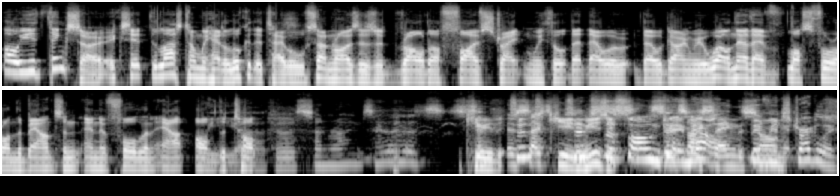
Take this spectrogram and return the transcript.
Oh, you'd think so. Except the last time we had a look at the table, Sunrisers had rolled off five straight, and we thought that they were they were going real well. Now they've lost four on the bounce and, and have fallen out of the top. the sunrisers. Cue the- It's Since, cue the since the song Since came I out, sang the they've been struggling.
